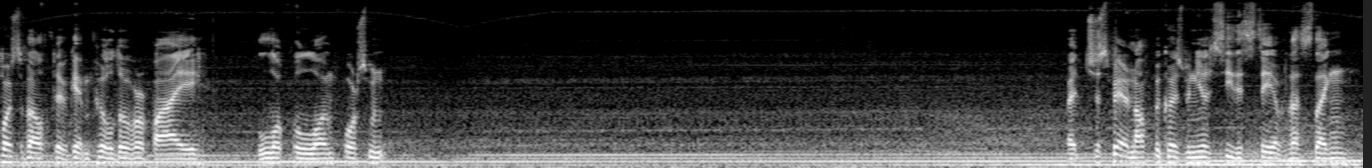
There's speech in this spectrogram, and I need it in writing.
possibility of getting pulled over by local law enforcement. But just fair enough because when you see the state of this thing,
